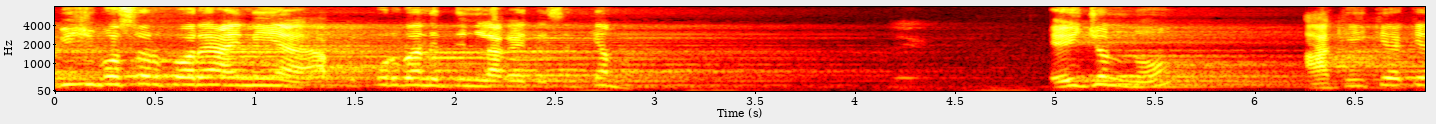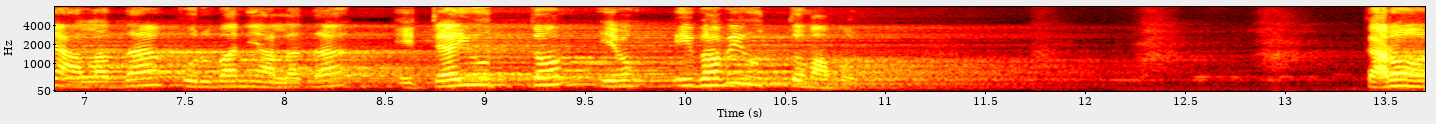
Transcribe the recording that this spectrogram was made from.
বিশ বছর পরে আইনিয়া আপনি কোরবানির দিন লাগাইতেছেন কেন? এই জন্য আকিকাকে আলাদা, কোরবানি আলাদা, এটাই উত্তম এবং এইভাবেই উত্তম আমল। কারণ,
